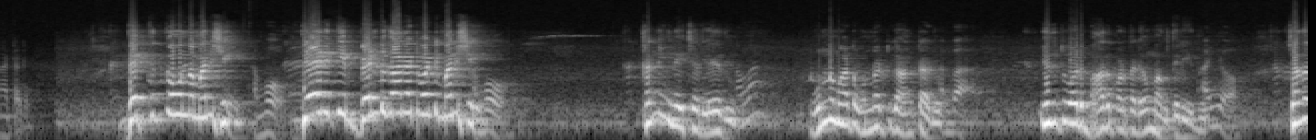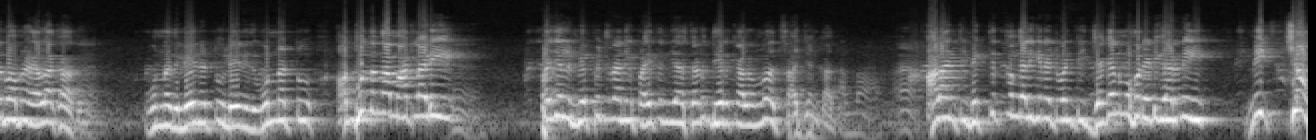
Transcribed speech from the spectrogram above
మాట్లాడు. వ్యక్తిత్వం ఉన్న మనిషి. అబ్బో. దేనికి బెండుగానటువంటి మనిషి? అబ్బో. కన్నింగ్ నేచర్ లేదు. ఉన్న మాట ఉన్నట్టుగా అంటాడు. ఎదుటివాడు బాధపడతాడేమో మాకు తెలియదు. అయ్యో. చంద్రబాబు నాయుడు ఎలా కాదు ఉన్నది లేనట్టు లేనిది ఉన్నట్టు అద్భుతంగా మాట్లాడి ప్రజల్ని మెప్పించడానికి ప్రయత్నం చేస్తాడు దీర్ఘకాలంలో అది సాధ్యం కాదు. అలాంటి వ్యక్తిత్వం కలిగినటువంటి జగన్మోహన్ రెడ్డి గారిని నిత్యం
